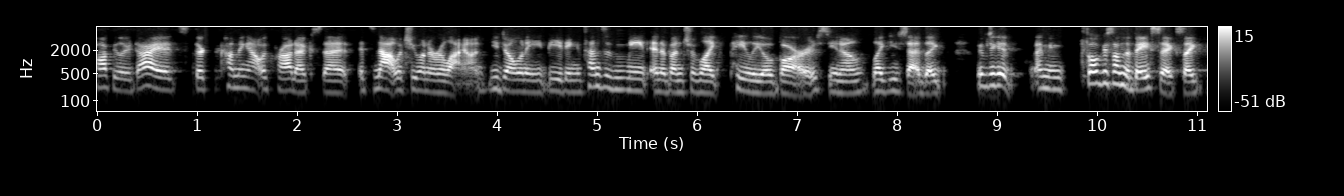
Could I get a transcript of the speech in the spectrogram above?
popular diets, they're coming out with products that it's not what you want to rely on. You don't want to be eating tons of meat and a bunch of like paleo bars, you know, like you said, like we have to get, I mean, focus on the basics, like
